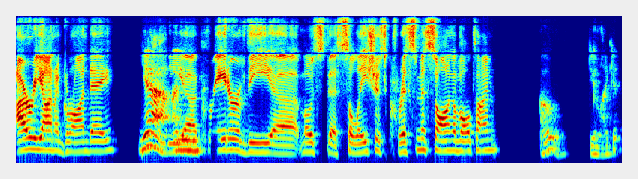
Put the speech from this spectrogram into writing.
Ariana Grande, yeah. the I mean, uh, creator of the uh, most uh, salacious Christmas song of all time. Oh, do you like it?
